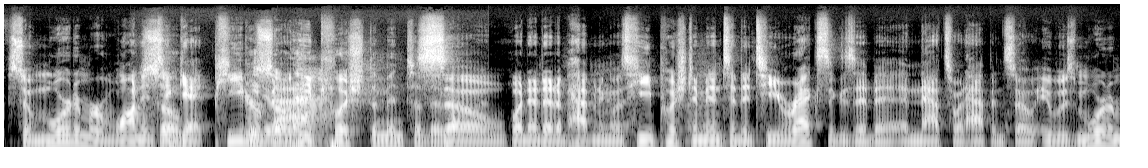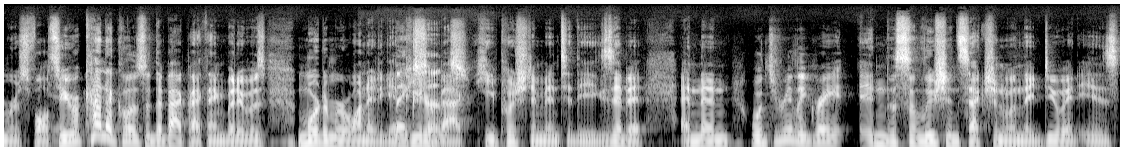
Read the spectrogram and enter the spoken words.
So Mortimer wanted So- to get Peter, So back. he pushed them into the. So what ended up happening was he pushed him into the T Rex exhibit, and that's what happened. So it was Mortimer's fault. So you were kind of close with the backpack thing, but it was Mortimer wanted to get Makes Peter sense. back. He pushed him into the exhibit, and then what's really great in the solution section when they do it is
